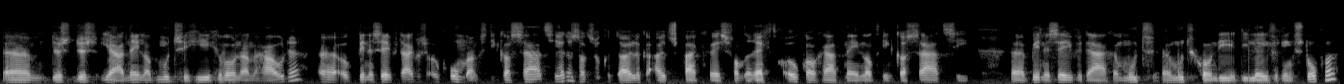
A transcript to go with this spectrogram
Um, dus, dus ja, Nederland moet zich hier gewoon aan houden, uh, ook binnen zeven dagen, dus ook ondanks die cassatie. Hè, dus dat is ook een duidelijke uitspraak geweest van de rechter, ook al gaat Nederland in cassatie, binnen zeven dagen moet, moet gewoon die, die levering stoppen.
